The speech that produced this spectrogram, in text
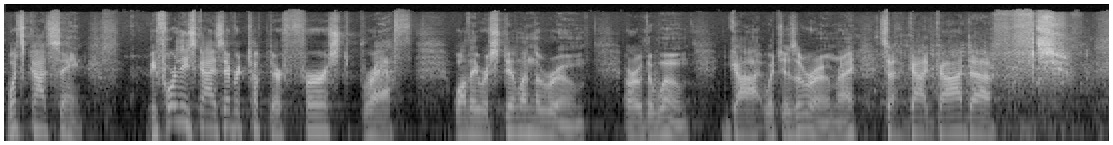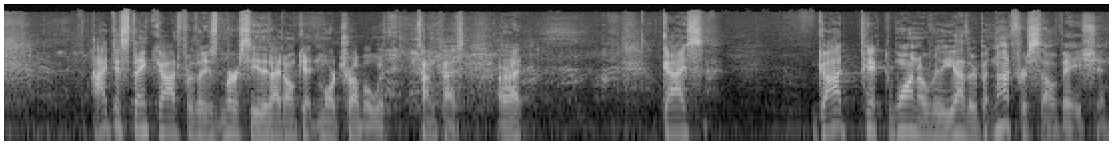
what's God saying? Before these guys ever took their first breath, while they were still in the room or the womb, God, which is a room, right? So God, God, uh, I just thank God for His mercy that I don't get in more trouble with tongue ties. All right, guys. God picked one over the other, but not for salvation.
